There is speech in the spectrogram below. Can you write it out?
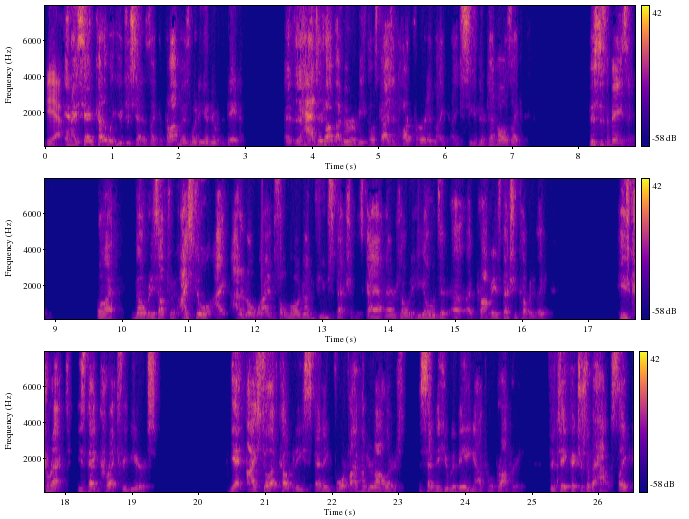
Yeah. and I said kind of what you just said. Is like the problem is what are you gonna do with the data? And the Hazard Hub. I remember meeting those guys in Hartford and like like seeing their demos. Like this is amazing. Well, like nobody's up to it. I still I I don't know why I'm so long on View Inspection. This guy out in Arizona, he owns a, a, property inspection company. Like he's correct. He's been correct for years. Yet I still have companies spending four or five hundred dollars to send a human being out to a property to take pictures of a house. Like,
